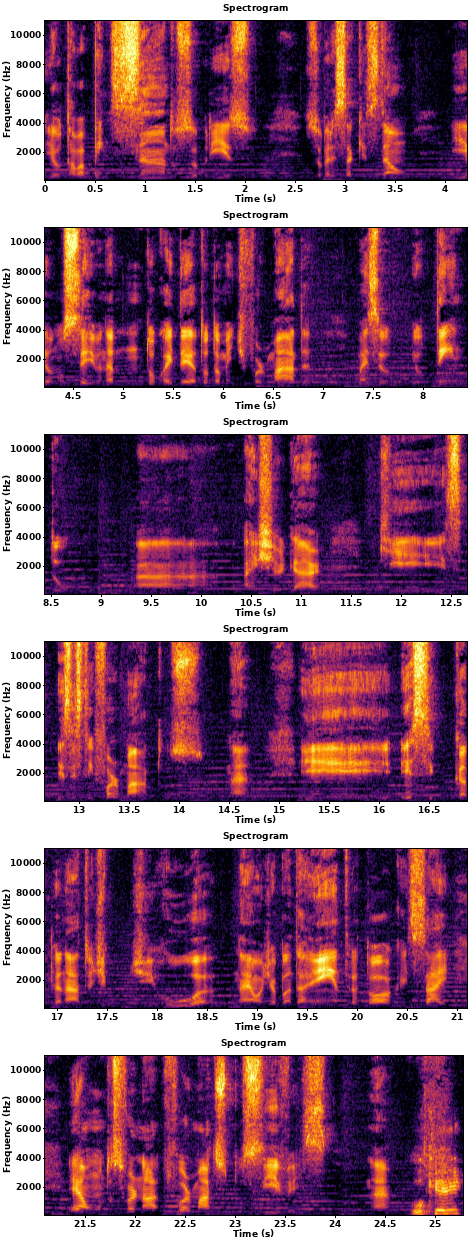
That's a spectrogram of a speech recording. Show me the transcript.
e eu estava pensando sobre isso, sobre essa questão, e eu não sei, eu não estou com a ideia totalmente formada, mas eu, eu tendo a, a enxergar que existem formatos, né? E esse campeonato de, de rua, né, onde a banda entra, toca e sai, é um dos formatos possíveis, né? Ok,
